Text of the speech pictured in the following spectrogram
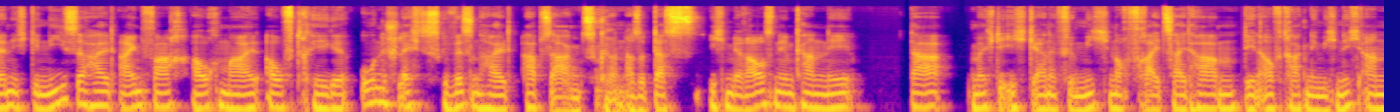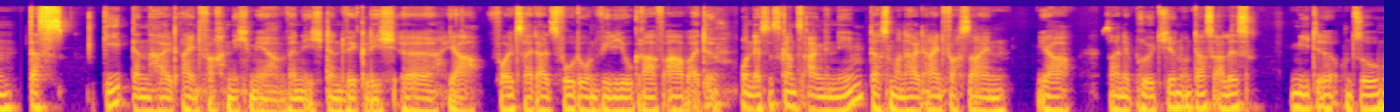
denn ich genieße halt einfach auch mal Aufträge ohne schlechtes Gewissen halt absagen zu können. Also, dass ich mir rausnehmen kann, nee, da möchte ich gerne für mich noch Freizeit haben, den Auftrag nehme ich nicht an. Das geht dann halt einfach nicht mehr, wenn ich dann wirklich äh, ja Vollzeit als Foto- und Videograf arbeite. Und es ist ganz angenehm, dass man halt einfach sein ja seine Brötchen und das alles Miete und so,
